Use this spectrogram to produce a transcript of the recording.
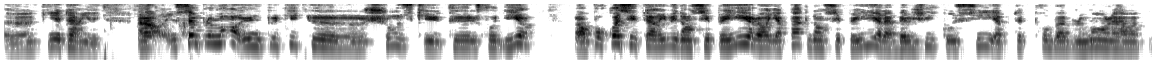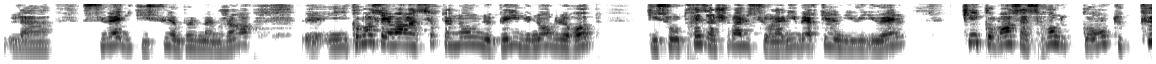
euh, qui est arrivé. Alors, simplement une petite chose qu'il faut dire. Alors pourquoi c'est arrivé dans ces pays? Alors il n'y a pas que dans ces pays, il y a la Belgique aussi, il y a peut-être probablement la, Suède qui suit un peu le même genre. Il commence à y avoir un certain nombre de pays du nord de l'Europe qui sont très à cheval sur la liberté individuelle, qui commencent à se rendre compte que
